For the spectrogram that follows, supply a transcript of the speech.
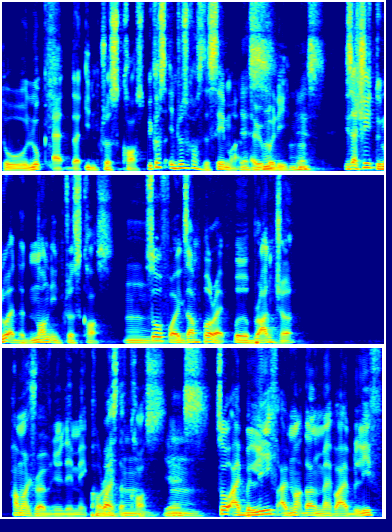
to look at the interest cost because interest cost is the same, uh, Yes. everybody. Yes. It's actually to look at the non-interest cost. So, for example, right, per branch, uh, how much revenue they make, what is Correct. the cost? Yes. So I believe I've not done the math, but I believe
